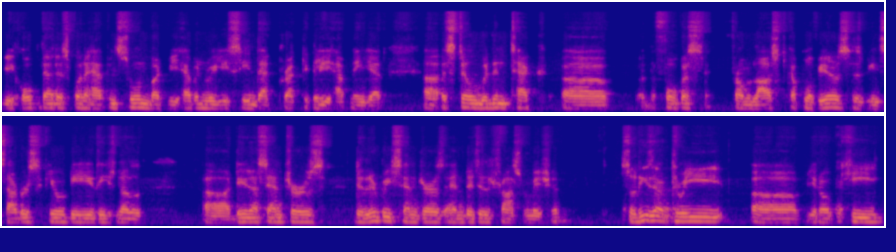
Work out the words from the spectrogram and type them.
we hope that is going to happen soon, but we haven't really seen that practically happening yet. Uh, still within tech, uh, the focus from last couple of years has been cybersecurity, regional uh, data centers, delivery centers, and digital transformation. So these are three, uh, you know, key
